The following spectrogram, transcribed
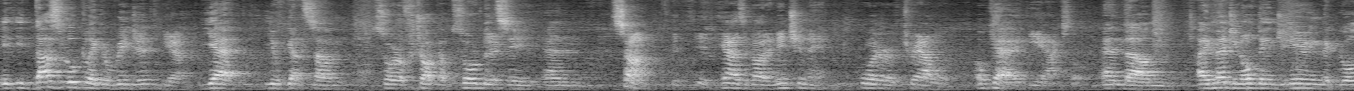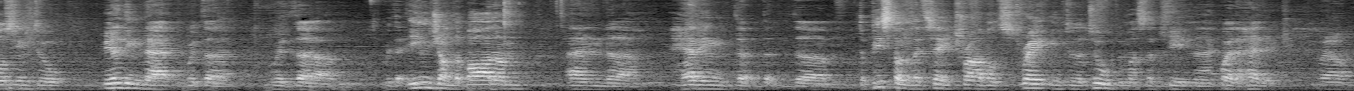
it, it does look like a rigid. Yeah. Yet you've got some sort of shock absorbency and Some. It, it has about an inch and a quarter of travel, okay. the axle. And um, I imagine all the engineering that goes into building that with the with the with the hinge on the bottom and uh, having the, the, the, the piston, let's say, travel straight into the tube must have been uh, quite a headache. Well,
